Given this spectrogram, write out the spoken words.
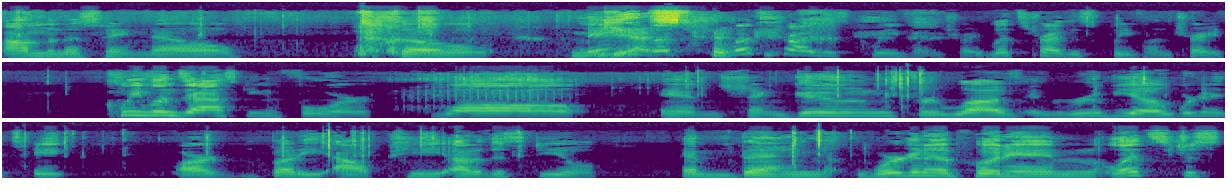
I'm gonna say no. So maybe Yes. let's let's try this Cleveland trade. Let's try this Cleveland trade. Cleveland's asking for Wall and Sengun for Love and Rubio. We're gonna take our buddy Al P out of this deal, and then we're gonna put in. Let's just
